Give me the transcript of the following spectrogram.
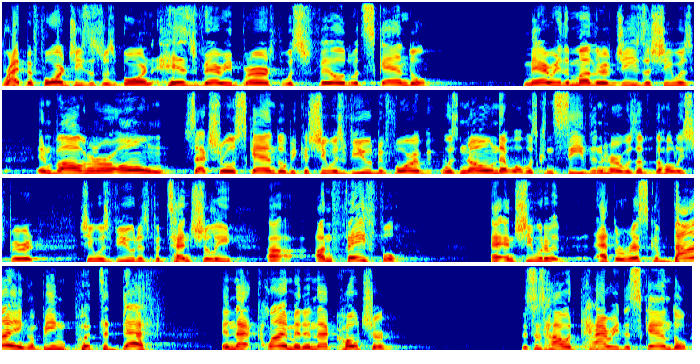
right before Jesus was born, his very birth was filled with scandal. Mary, the mother of Jesus, she was involved in her own sexual scandal because she was viewed before it was known that what was conceived in her was of the Holy Spirit. She was viewed as potentially uh, unfaithful. And she would have, at the risk of dying, of being put to death in that climate, in that culture. This is how it carried the scandal.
